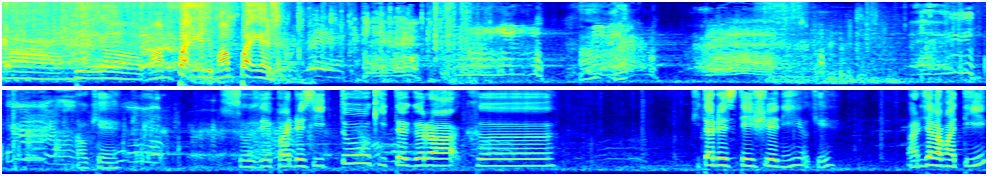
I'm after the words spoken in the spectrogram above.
Wah, ambil kau. Mampat kan dia, mampat kan. Ha? Okay. So daripada situ kita gerak ke kita ada station ni, okay. Ha, ni jalan mati.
